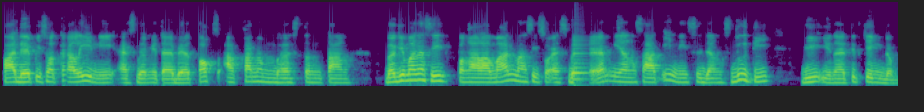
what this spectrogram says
Pada episode kali ini, SBM ITB Talks akan membahas tentang bagaimana sih pengalaman mahasiswa SBM yang saat ini sedang studi di United Kingdom.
